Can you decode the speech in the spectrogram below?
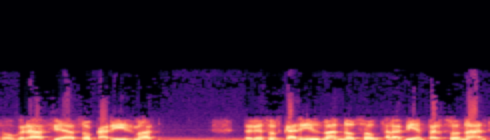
o gracias o carismas, pero esos carismas no son para bien personal,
